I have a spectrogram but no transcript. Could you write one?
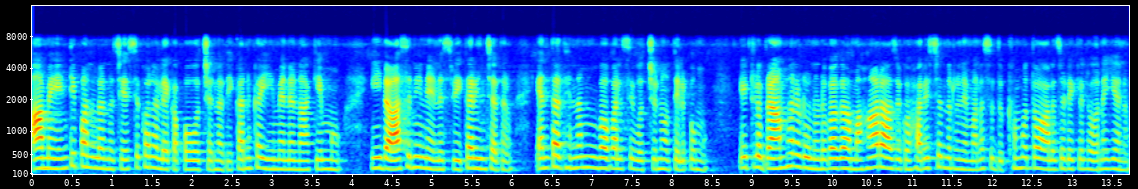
ఆమె ఇంటి పనులను చేసుకొనలేకపోవచ్చున్నది. కనుక ఈమెను నాకిమ్ము. ఈ దాసిని నేను స్వీకరించదు. ఎంత ధనం ఇవ్వవలసి వచ్చునో తెలుపుము. ఇట్లు బ్రాహ్మణుడు నుడవగా మహారాజుకు హరిశ్చంద్రుని మనసు దుఃఖముతో అలజడికి లోనయ్యను.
